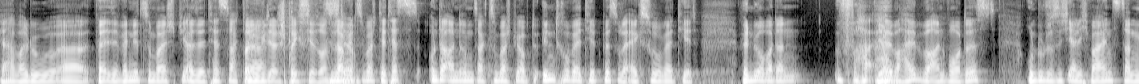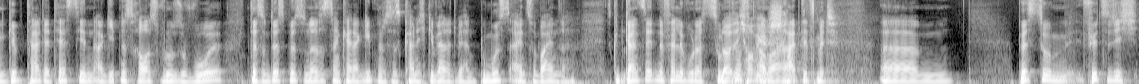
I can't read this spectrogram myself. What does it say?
Ja, weil du, äh, wenn du zum Beispiel, also der Test sagt Weil ja, du widersprichst dir sonst. Ja. Beispiel, der Test unter anderem sagt zum Beispiel, ob du introvertiert bist oder extrovertiert. Wenn du aber dann f- Jo. halbe halbe beantwortest und du das nicht ehrlich meinst, dann gibt halt der Test dir ein Ergebnis raus, wo du sowohl das und das bist und das ist dann kein Ergebnis. Das kann nicht gewertet werden. Du musst eins von beiden sein. Es gibt ganz seltene Fälle, wo das zutrifft. Leute, ich hoffe, ihr aber, schreibt jetzt mit. ähm, bist du, fühlst du dich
